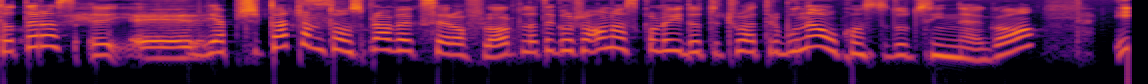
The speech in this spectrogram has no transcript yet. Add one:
to teraz y, e, ja przytaczam tą sprawę Xeroflor, dlatego że ona z kolei dotyczyła Trybunału Konstytucyjnego i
